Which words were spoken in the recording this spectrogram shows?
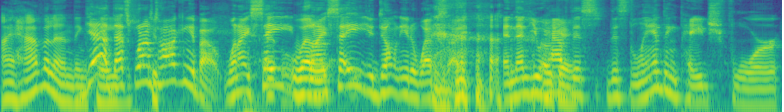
I have a landing yeah, page. Yeah, that's what I'm talking about. When I say uh, well, when I say you don't need a website, and then you okay. have this this landing page for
